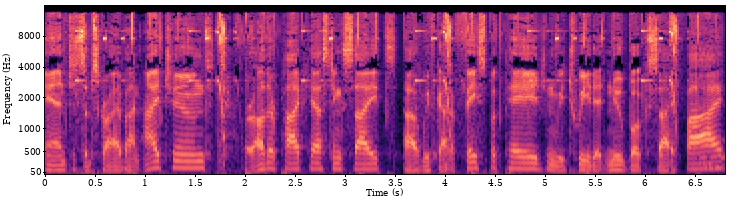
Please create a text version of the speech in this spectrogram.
and to subscribe on iTunes or other podcasting sites. Uh, we've got a Facebook page and we tweet at New Book Sci-Fi.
